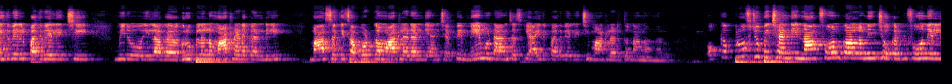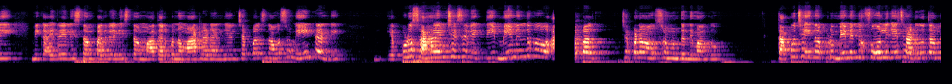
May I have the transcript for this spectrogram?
ఐదు వేలు పదివేలు ఇచ్చి మీరు ఇలాగ గ్రూపులలో మాట్లాడకండి మాస్టర్కి సపోర్ట్గా మాట్లాడండి అని చెప్పి మేము డాన్సెస్కి ఐదు పదివేలు ఇచ్చి మాట్లాడుతున్నాను అన్నారు ఒక్క ప్రూఫ్ చూపించండి. నాకు ఫోన్ కాల్లో నుంచి ఒకరికి ఫోన్ వెళ్ళి మీకు ఐదు వేలు ఇస్తాం పదివేలు ఇస్తాం మా తరపున మాట్లాడండి అని చెప్పాల్సిన అవసరం ఏంటండి? ఎప్పుడు సహాయం చేసే వ్యక్తి మేమెందుకు చెప్పాలి చెప్పడం అవసరం ఉంటుంది మాకు? తప్పు చేయనప్పుడు మేమెందుకు ఫోన్లు చేసి అడుగుతాము?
